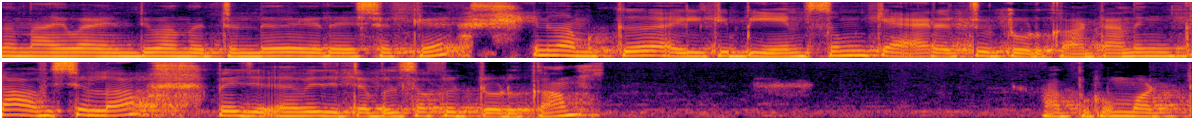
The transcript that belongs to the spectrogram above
നന്നായി വഴണ്ടി വന്നിട്ടുണ്ട് ഏകദേശമൊക്കെ ഇനി നമുക്ക് അതിലേക്ക് ബീൻസും ക്യാരറ്റും ഇട്ട് കൊടുക്കാം കേട്ടോ നിങ്ങൾക്ക് ആവശ്യമുള്ള വെജി വെജിറ്റബിൾസ് ഒക്കെ ഇട്ട് കൊടുക്കാം. അപ്പോൾ മുട്ട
